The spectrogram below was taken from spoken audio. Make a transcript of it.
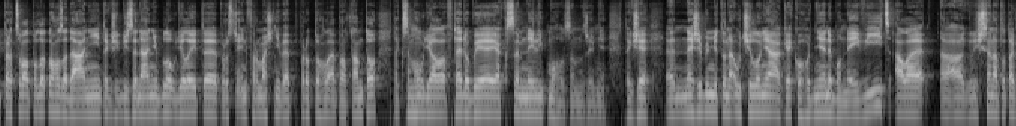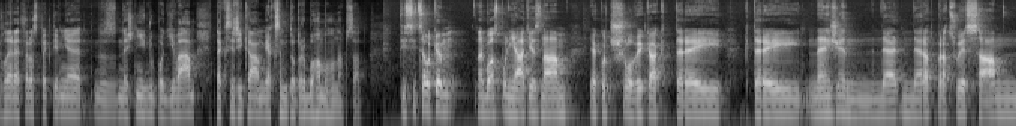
pracoval podle toho zadání, takže když zadání bylo udělejte prostě informační web pro tohle a pro tamto, tak jsem ho udělal v té době, jak jsem nejlíp mohl samozřejmě. Takže eh, ne, že by mě to naučilo nějak jako hodně nebo nejvíc, ale když se na to takhle retrospektivně z dnešních dnů podívám, tak si říkám, jak jsem to pro boha mohl napsat. Ty si celkem, nebo aspoň já tě znám jako člověka, který který ne, že ne, nerad pracuje sám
